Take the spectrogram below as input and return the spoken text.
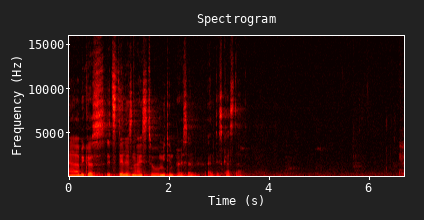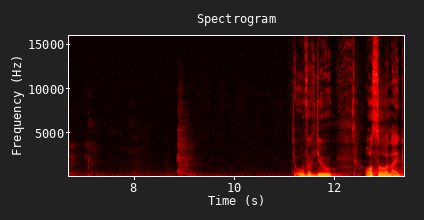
uh, because it still is nice to meet in person and discuss stuff. The overview. Also, like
